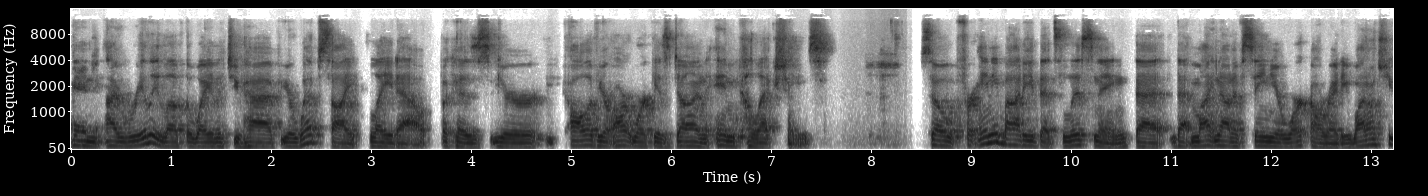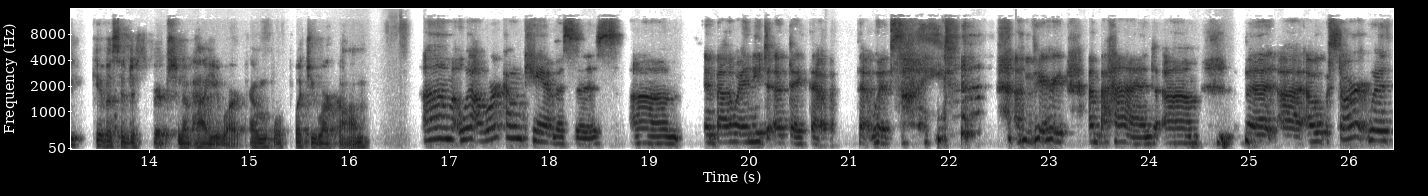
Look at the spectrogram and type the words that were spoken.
And I really love the way that you have your website laid out because your all of your artwork is done in collections. So for anybody that's listening that that might not have seen your work already, why don't you give us a description of how you work and what you work on? Um, well, I work on canvases. Um, and by the way, I need to update that that website. I'm very I'm behind. Um, but uh, I start with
